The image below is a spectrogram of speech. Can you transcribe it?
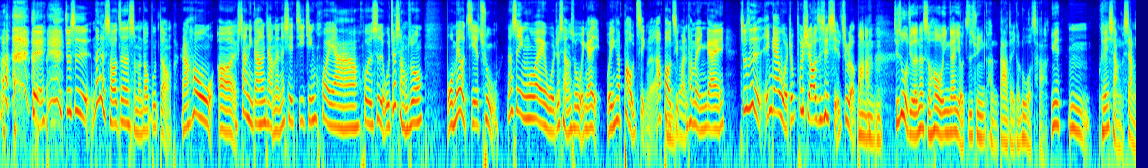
对，就是那个时候真的什么都不懂。然后呃，像你刚刚讲的那些基金会啊，或者是我就想说我没有接触，那是因为我就想说我应该我应该报警了，然后报警完他们应该。就是应该我就不需要这些协助了吧？嗯嗯。其实我觉得那时候应该有资讯很大的一个落差，因为嗯，可以想象，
